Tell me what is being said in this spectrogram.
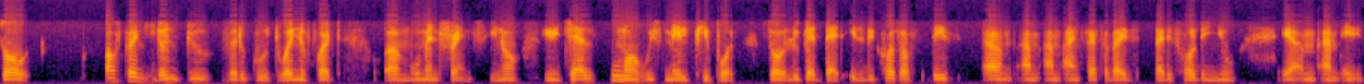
So often you don't do very good when you've got um, women friends you know. You gel more with male people. So look at that. It's because of this um, um, um ancestor that is, that is holding you. Yeah, um, um, it,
